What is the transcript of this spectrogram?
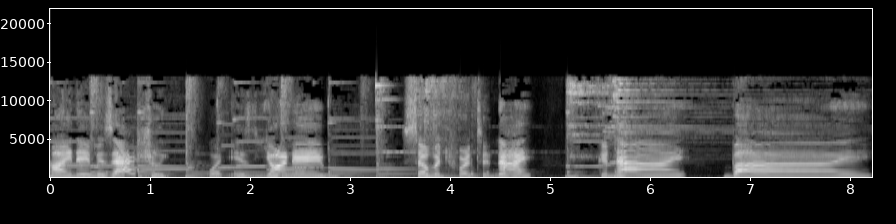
My name is Ashley. What is your name? So much for tonight. Good night. Bye.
